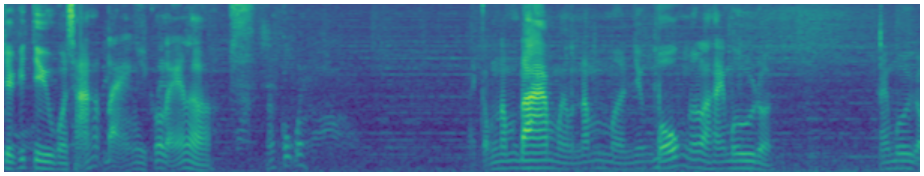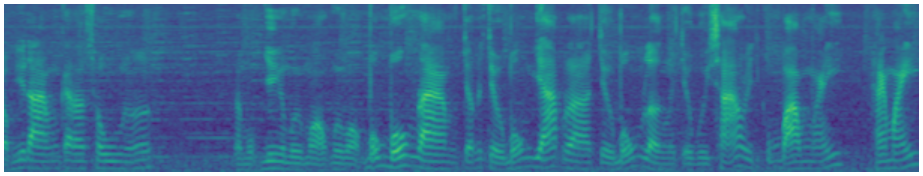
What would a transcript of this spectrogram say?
chơi cái chiêu mà xả hết đạn thì có lẽ là nó cút ấy. Tại cộng 5 đam mà 5 mà nhân 4 nữa là 20 rồi. 20 cộng với đam của Karasu nữa. Là một viên là 11 11 44 đam cho nó trừ 4 giáp ra trừ 4 lần là trừ 16 đi cũng bao mấy hai mấy.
